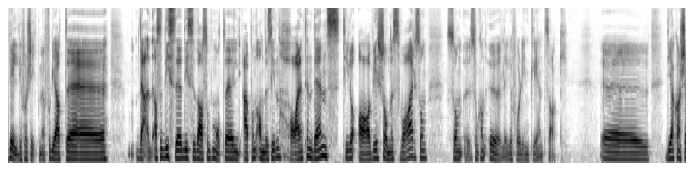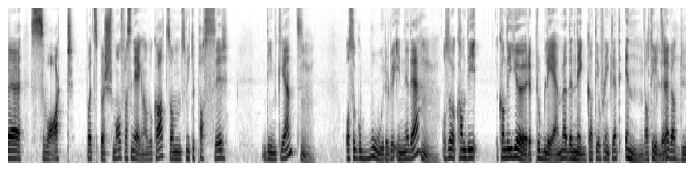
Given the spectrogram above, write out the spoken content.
veldig forsiktig med, fordi at eh, er, altså disse, disse da som på en måte er på den andre siden, har en tendens til å avgi sånne svar som, som, som kan ødelegge for din klients sak. Eh, de har kanskje svart på et spørsmål fra sin egen advokat som, som ikke passer din klient, og så borer du inn i det, og så kan de kan de gjøre problemet, det negative for din klient, enda tydeligere ved at du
